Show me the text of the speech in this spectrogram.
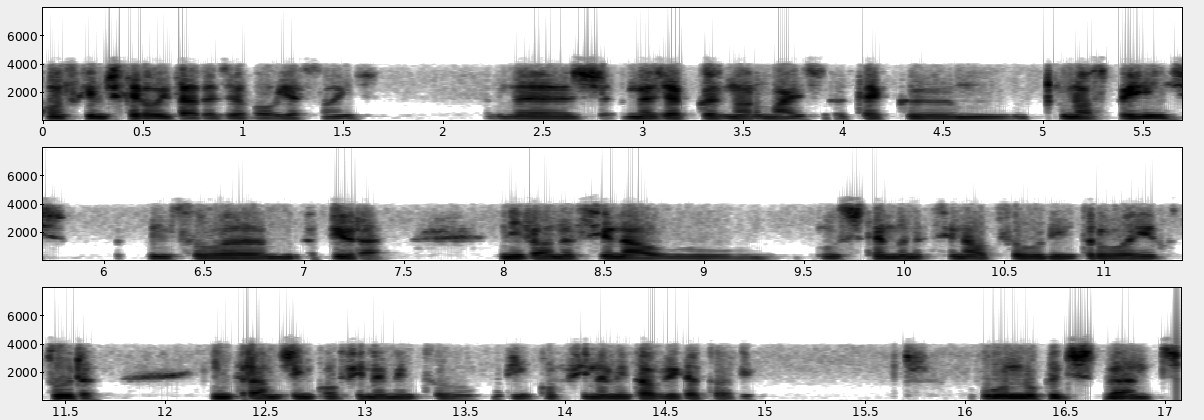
conseguimos realizar as avaliações nas, nas épocas normais, até que hum, o nosso país começou a, a piorar. A nível nacional, o, o, Sistema Nacional de Saúde entrou em ruptura, entramos em confinamento, em confinamento obrigatório. O núcleo de estudantes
